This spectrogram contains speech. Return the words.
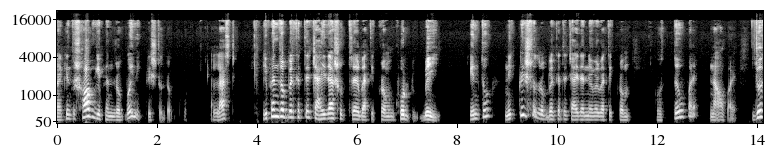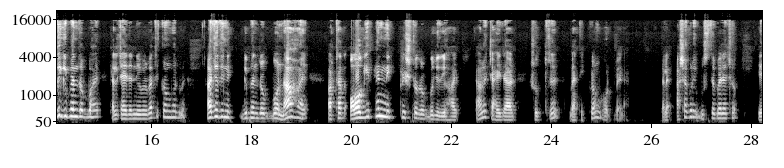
নয়, কিন্তু সব গিফেন দ্রব্যই নিকৃষ্ট দ্রব্য। আর লাস্ট গিফেন দ্রব্যের ক্ষেত্রে চাহিদা সূত্রের ব্যতিক্রম ঘটবেই। কিন্তু নিকৃষ্ট দ্রব্যের ক্ষেত্রে চাহিদার নিয়মের ব্যতিক্রম ঘটতেও পারে, নাও পারে। যদি গিফেন দ্রব্য হয়, তাহলে চাহিদার নিয়মের ব্যতিক্রম ঘটবে। আর যদি গিফেন দ্রব্য না হয়, অর্থাৎ অগিফেন নিকৃষ্ট দ্রব্য যদি হয়, তাহলে চাহিদার সূত্রের ব্যতিক্রম ঘটবে না। তাহলে আশা করি বুঝতে পেরেছ যে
